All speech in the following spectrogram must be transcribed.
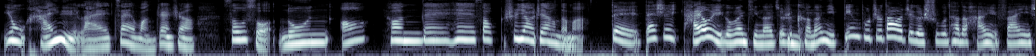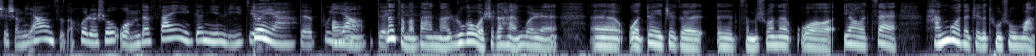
用韩语来在网站上搜索“논어현대해석”，是要这样的吗？对，但是还有一个问题呢，就是可能你并不知道这个书它的韩语翻译是什么样子的，或者说我们的翻译跟您理解对呀的不一样。对，那怎么办呢？如果我是个韩国人，呃，我对这个呃怎么说呢？我要在韩国的这个图书网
